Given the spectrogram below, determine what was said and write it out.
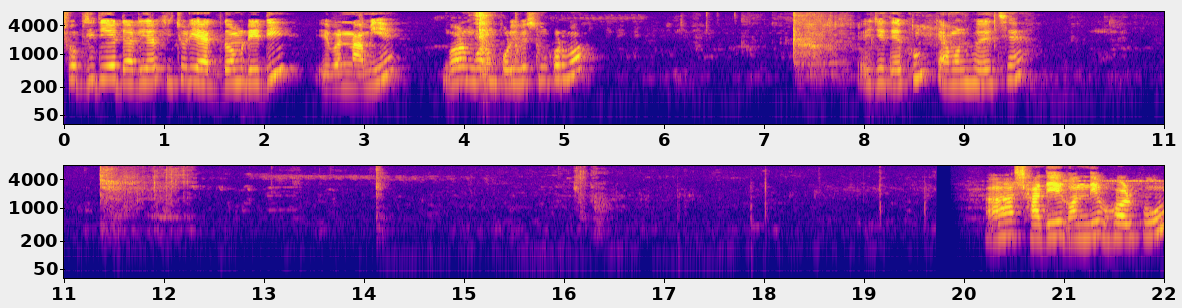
সবজি দিয়ে ডালিয়ার খিচুড়ি একদম রেডি এবার নামিয়ে গরম গরম পরিবেশন করব। এই যে দেখুন কেমন হয়েছে। আহ, স্বাদে গন্ধে ভরপুর।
